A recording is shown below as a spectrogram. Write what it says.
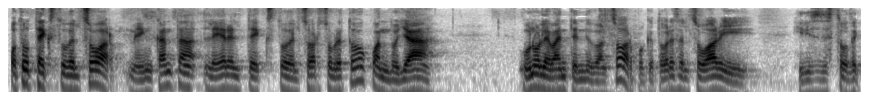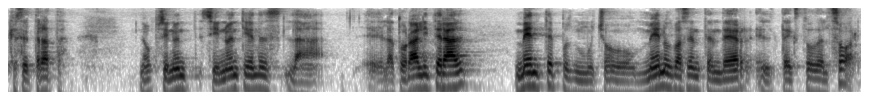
otro texto del Zohar. Me encanta leer el texto del Zohar, sobre todo cuando ya uno le va entendiendo al Zohar, porque tú eres el Zohar y, dices esto de qué se trata. ¿No? Si, no, si no entiendes la, eh, la Torah literalmente, pues mucho menos vas a entender el texto del Zohar,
